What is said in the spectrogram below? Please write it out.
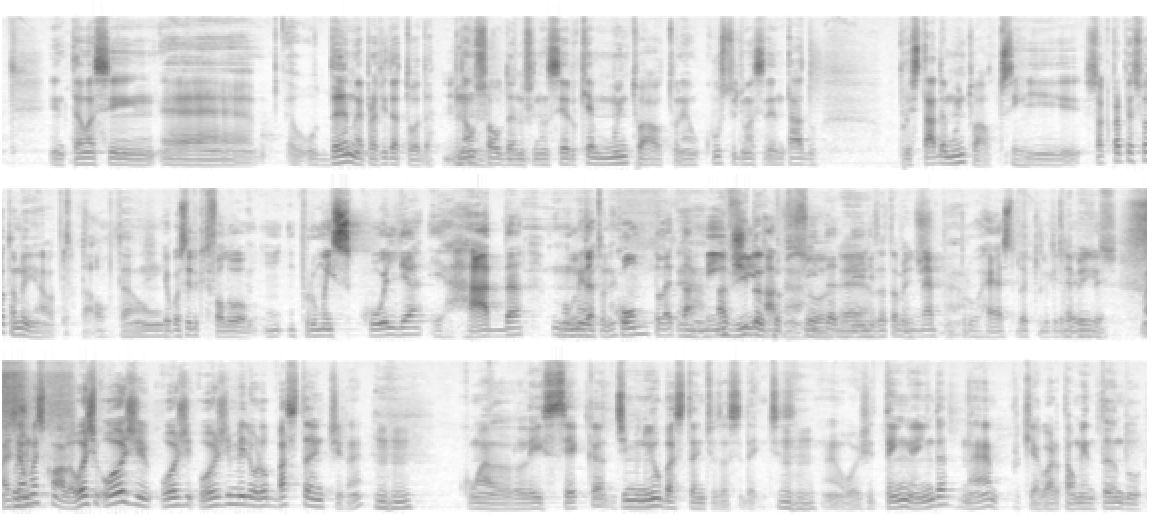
então assim, é, o dano é para a vida toda, Uhum. não só o dano financeiro que é muito alto, né? O custo de um acidentado para o estado é muito alto. Sim. E só que para a pessoa também é alto. tal. Então Eu gostei do que tu falou. Um- por uma escolha errada, Momento, muda né? completamente A vida da a pessoa, vida é, dele, exatamente. Né, para o resto daquilo que ele É vai bem viver. isso. Mas é uma escola. Hoje, hoje, hoje, hoje melhorou bastante, né? Uhum. Com a lei seca, diminuiu bastante os acidentes. Uhum. né? Hoje tem ainda, né? Porque agora está aumentando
